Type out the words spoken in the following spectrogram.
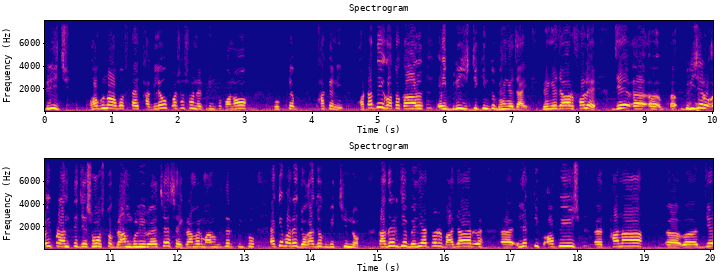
ব্রিজ ভগ্ন অবস্থায় থাকলেও প্রশাসনের কিন্তু কোনো ভূক্ষেপ থাকেনি। হঠাৎই গতকাল এই ব্রিজটি কিন্তু ভেঙে যায়। ভেঙে যাওয়ার ফলে যে ব্রিজের ওই প্রান্তে যে সমস্ত গ্রামগুলি রয়েছে, সেই গ্রামের মানুষদের কিন্তু একেবারে যোগাযোগ বিচ্ছিন্ন। তাদের যে বেলিয়াটোর বাজার ইলেকট্রিক অফিস থানা যে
